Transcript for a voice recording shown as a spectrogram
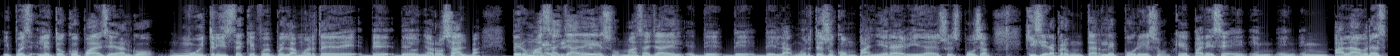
y pues le tocó padecer algo muy triste que fue pues la muerte de, de, de doña Rosalba. Pero más Así allá de eso, más allá de, de, de la muerte de su compañera de vida, de su esposa, quisiera preguntarle por eso que me parece en, en, en- en palabras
